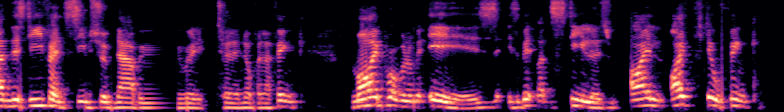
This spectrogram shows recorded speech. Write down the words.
And this defense seems to have now been really turning up. And I think my problem is is a bit like the Steelers. I I still think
